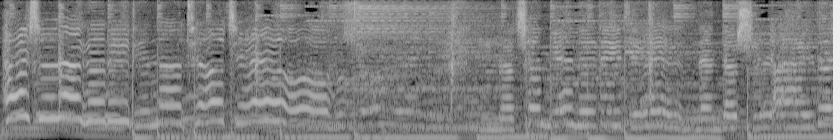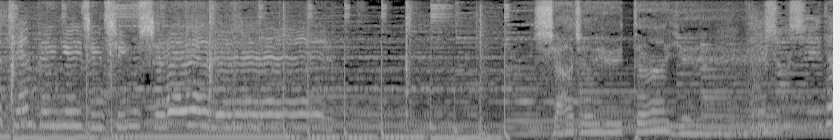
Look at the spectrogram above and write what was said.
还是那个地点那条街哦，那缠绵的地点，难道是爱的天平已经倾斜？下着雨的夜，太熟悉的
